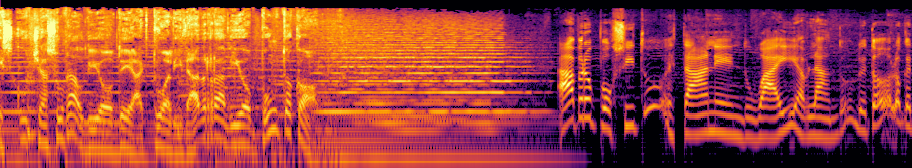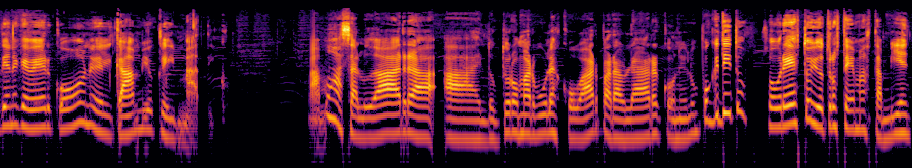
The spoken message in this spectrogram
Escuchas un audio de actualidadradio.com. A propósito, están en Dubái hablando de todo lo que tiene que ver con el cambio climático. Vamos a saludar al doctor Omar Bula Escobar para hablar con él un poquitito sobre esto y otros temas también,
